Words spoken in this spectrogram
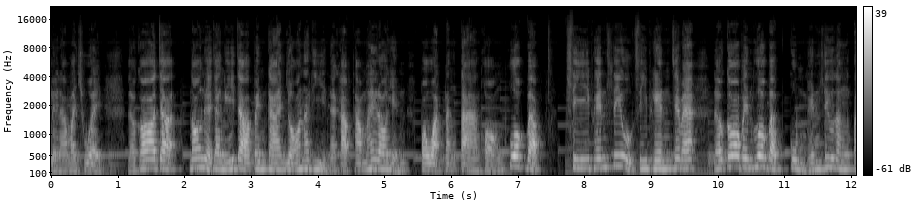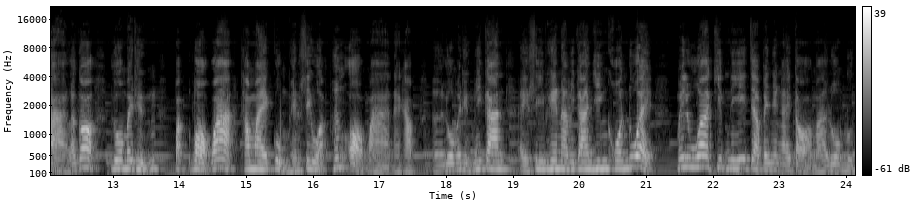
เลยนะมาช่วย แล้วก็จะนอกเหนือจากนี้จะเป็นการย้อนอดีตนะครับทำให้เราเห็นประวัติต่างๆของพวกแบบ C pencil C pen ใช่ไหมแล้วก็เป็นพวกแบบกลุ่ม pencil ต่างๆ แล้วก็รวมไปถึงบอกว่าทำไมกลุ่ม pencil อะเพิ่งออกมานะครับเออรวมไปถึงมีการไอ C pen อะมีการยิงคนด้วย ไม่รู้ว่าคลิปนี้จะเป็นยังไงต่อมาร่วมลุ้น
